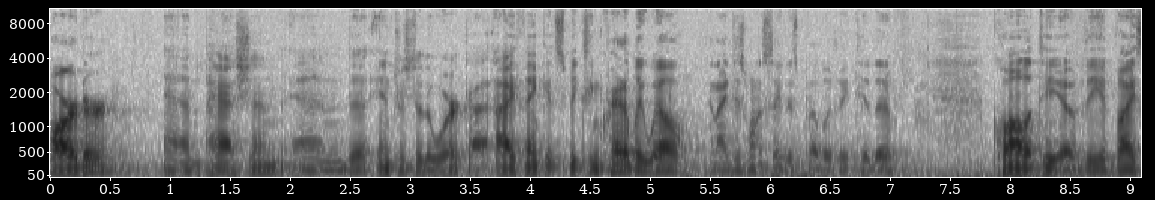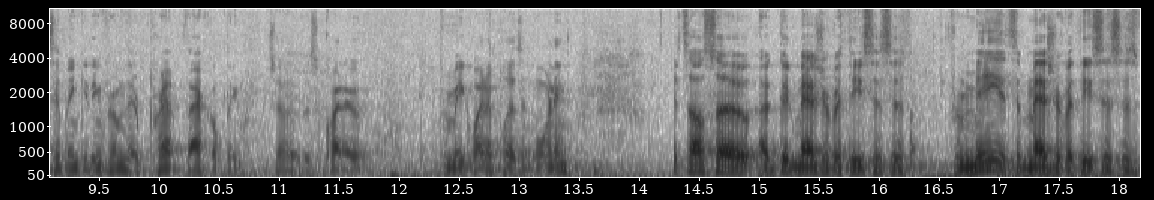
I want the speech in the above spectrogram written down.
ardor and passion and uh, interest of the work. I, I think it speaks incredibly well, and I just want to say this publicly, to the quality of the advice they've been getting from their prep faculty. So it was quite a, for me, quite a pleasant morning. It's also a good measure of a thesis. If, for me, it's a measure of a thesis is,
